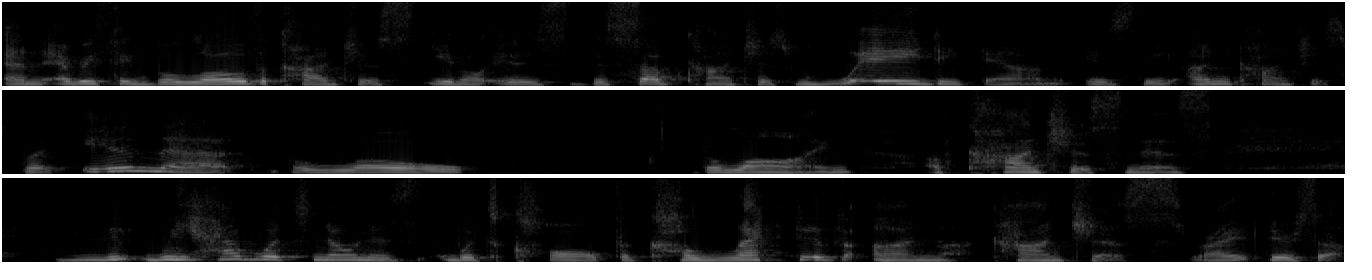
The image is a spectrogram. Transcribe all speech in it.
and everything below the conscious you know is the subconscious way deep down is the unconscious. But in that below the line of consciousness we have what's known as what's called the collective unconscious, right? There's a,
